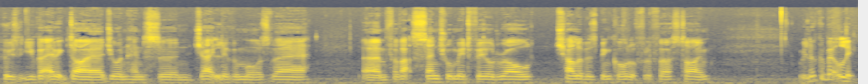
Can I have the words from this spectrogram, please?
who's you've got Eric Dier, Jordan Henderson, Jake Livermore's there um, for that central midfield role. Chalobah's been called up for the first time. We look a bit li-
